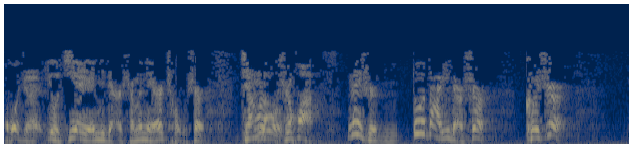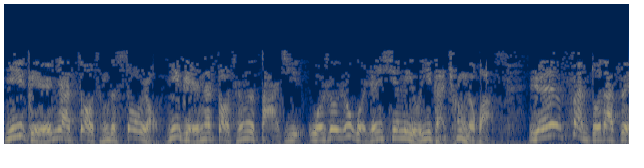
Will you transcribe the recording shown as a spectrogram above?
或者又接人家点什么那点丑事儿，讲老实话那是多大一点事儿，可是。你给人家造成的骚扰，你给人家造成的打击，我说如果人心里有一杆秤的话，人犯多大罪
